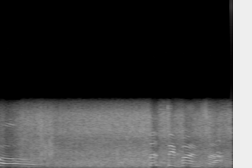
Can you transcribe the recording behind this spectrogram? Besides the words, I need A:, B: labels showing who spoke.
A: Oh. Sad si bansa.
